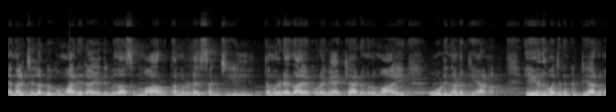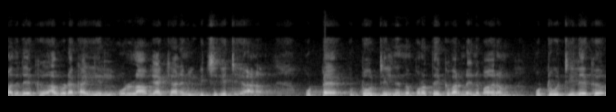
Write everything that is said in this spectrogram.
എന്നാൽ ചില ബഹുമാന്യരായ ദേവദാസന്മാർ തങ്ങളുടെ സഞ്ചിയിൽ തങ്ങളുടേതായ കുറേ വ്യാഖ്യാനങ്ങളുമായി ഓടി നടക്കുകയാണ്. ഏത് വചനം കിട്ടിയാലും അതിലേക്ക് അവരുടെ കയ്യിൽ ഉള്ള വ്യാഖ്യാനങ്ങൾ ഇടിച്ചു കയറ്റുകയാണ്. പുട്ട് പുട്ടുകുറ്റിയിൽ നിന്നും പുറത്തേക്ക് വരേണ്ടതിന് പകരം പുട്ടുകുറ്റിയിലേക്ക്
